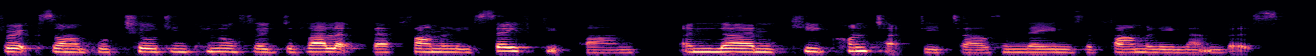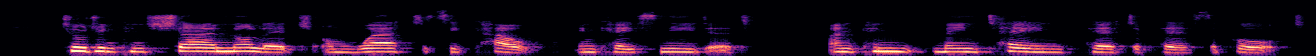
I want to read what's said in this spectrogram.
For example, children can also develop their family safety plan and learn key contact details and names of family members. Children can share knowledge on where to seek help in case needed and can maintain peer-to-peer -peer support.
